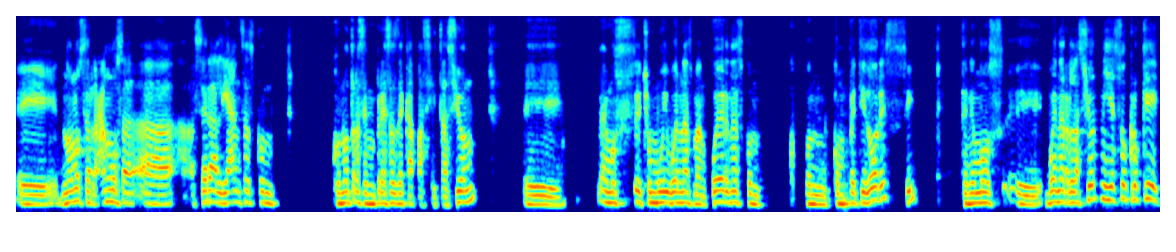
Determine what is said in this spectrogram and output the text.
eh, no nos cerramos a, hacer alianzas con, con, otras empresas de capacitación. Eh, hemos hecho muy buenas mancuernas con, con competidores, ¿sí? Tenemos eh, buena relación y eso creo que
